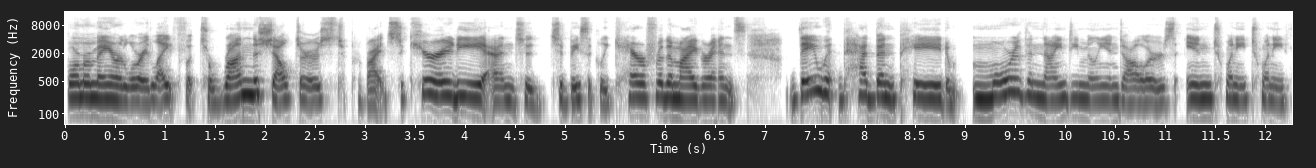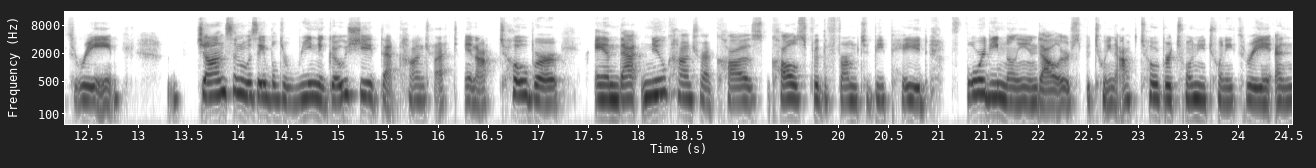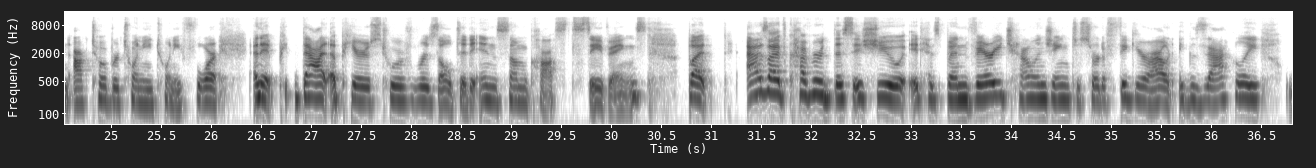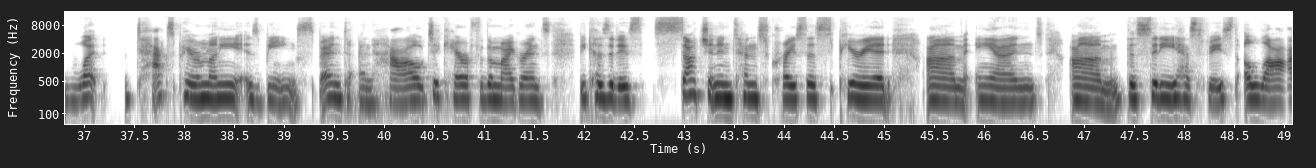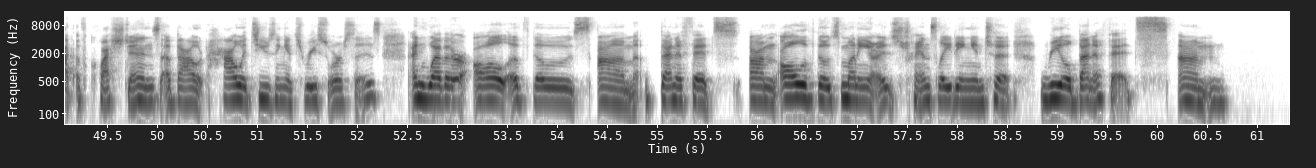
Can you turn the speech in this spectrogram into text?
former Mayor Lori Lightfoot to run the shelters, to provide security, and to, to basically care for the migrants. They had been paid more than $90 million in 2023. Johnson was able to renegotiate that contract in October and that new contract cause, calls for the firm to be paid $40 million between October 2023 and October 2024. And it that appears to have resulted in some cost savings. But as I've covered this issue, it has been very challenging to sort of figure out exactly what taxpayer money is being spent and how to care for the migrants because it is such an intense crisis period um, and um, the city has faced a lot of questions about how it's using its resources and whether all of those um, benefits um, all of those money is translating into real benefits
